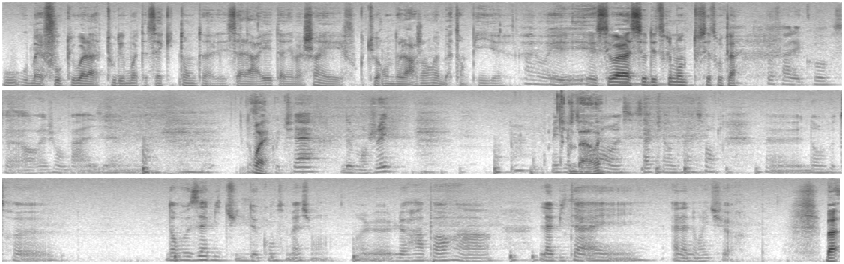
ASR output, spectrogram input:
où- où, bah, il faut que voilà, tous les mois, tu as ça qui tombe, tu as les salariés, tu as les machins, et il faut que tu rentres de l'argent, et bah tant pis. Et, et c'est voilà, c'est au détriment de tous ces trucs-là. Il faut faire les courses en région parisienne. Ça Ouais. coûte cher de manger. Mais justement, Bah ouais. euh, c'est ça qui est intéressant euh, dans votre dans vos habitudes de consommation, le, le rapport à l'habitat et à la nourriture. Bah,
